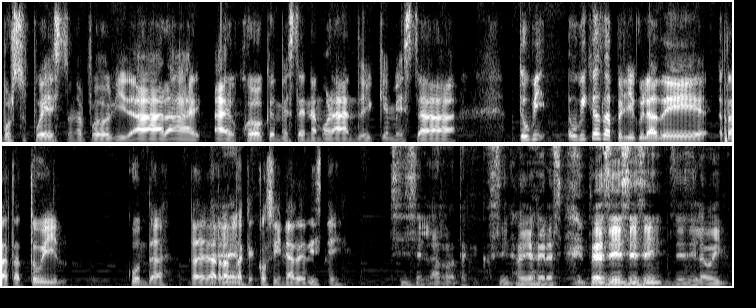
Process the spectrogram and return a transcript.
por supuesto, no puedo olvidar al juego que me está enamorando y que me está... ¿Tú ubicas la película de Ratatouille, Kunda, la de la rata que cocina de Disney? Sí, sí, la rata que cocina, gracias. Pero sí, sí, sí, sí, sí, lo ubico.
